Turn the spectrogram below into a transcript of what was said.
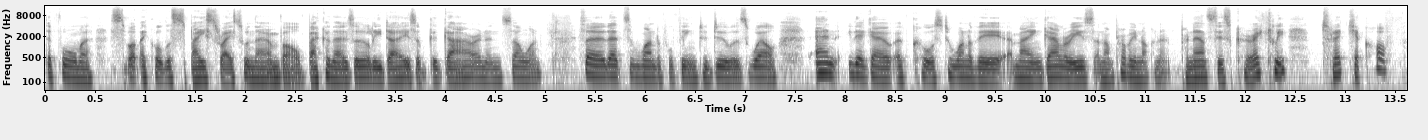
the former, what they call the space race when they were involved back in those early days of Gagarin and so on. So that's a wonderful thing to do as as well. And they go, of course, to one of their main galleries, and I'm probably not going to pronounce this correctly, Tretyakov,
